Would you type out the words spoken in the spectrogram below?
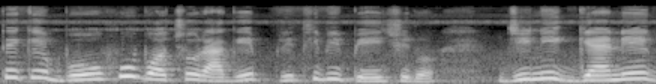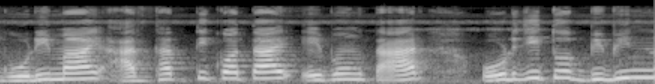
থেকে বহু বছর আগে পৃথিবী পেয়েছিল, যিনি জ্ঞানে গরিমায়, আধ্যাত্মিকতায় এবং তার অর্জিত বিভিন্ন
